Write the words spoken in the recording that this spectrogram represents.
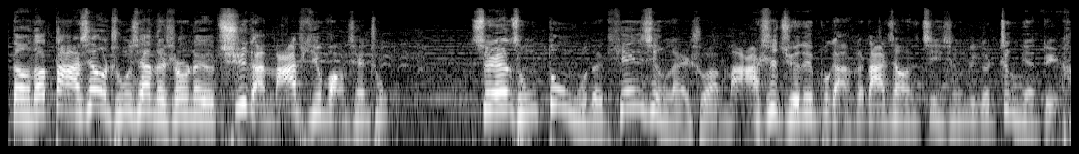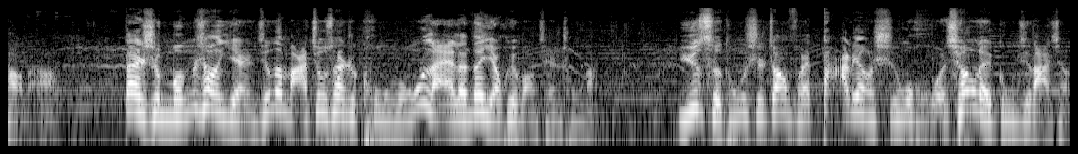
等到大象出现的时候呢，就驱赶马匹往前冲。虽然从动物的天性来说，马是绝对不敢和大象进行这个正面对抗的啊，但是蒙上眼睛的马，就算是恐龙来了，那也会往前冲啊。与此同时，张府还大量使用火枪来攻击大象，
